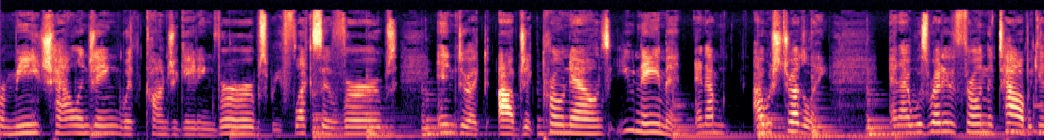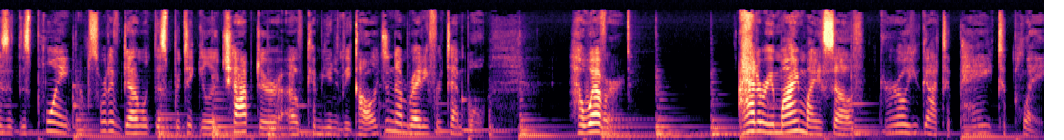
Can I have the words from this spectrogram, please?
for me challenging with conjugating verbs, reflexive verbs, indirect object pronouns, you name it. And I'm I was struggling. And I was ready to throw in the towel because at this point I'm sort of done with this particular chapter of community college and I'm ready for Temple. However, I had to remind myself, girl, you got to pay to play.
